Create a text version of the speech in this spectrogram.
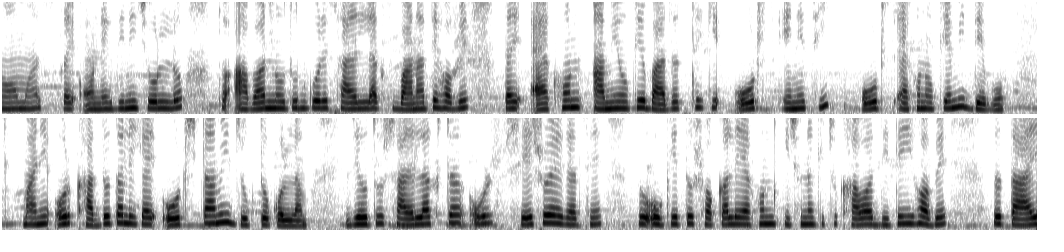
ন মাস, প্রায় অনেক দিনই চলল, তো আবার নতুন করে সাইলাক্স বানাতে হবে, তাই এখন আমি ওকে বাজার থেকে ওটস এনেছি, ওটস এখন ওকে আমি দেব। মানে ওর খাদ্য তালিকায় ওটসটা আমি যুক্ত করলাম, যেহেতু সারেলাক্সটা ওর শেষ হয়ে গেছে, তো ওকে তো সকালে এখন কিছু না কিছু খাওয়া দিতেই হবে, তো তাই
